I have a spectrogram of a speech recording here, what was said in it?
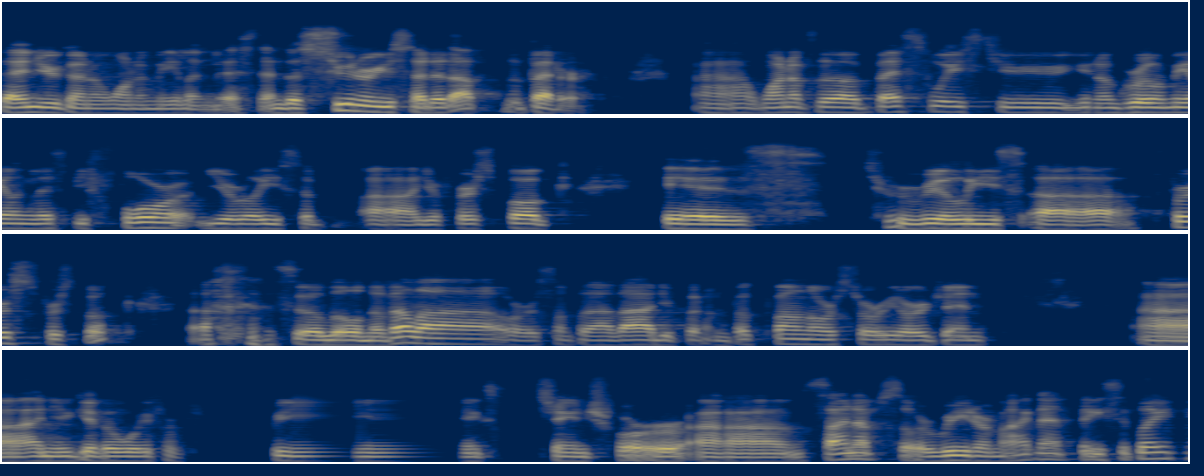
then you're going to want a mailing list. And the sooner you set it up, the better. Uh, one of the best ways to you know grow a mailing list before you release a, uh, your first book is to release a first first book, uh, so a little novella or something like that. You put on BookFunnel or StoryOrigin, uh, and you give away for free in exchange for uh, signups. A reader magnet, basically.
